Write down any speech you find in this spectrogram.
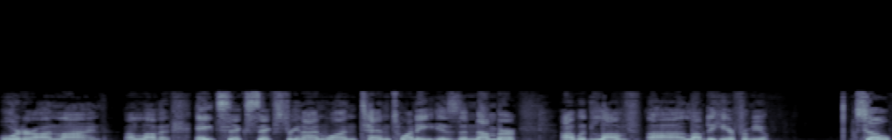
order online. I love it. 866-391-1020 is the number. I would love, uh, love to hear from you. So,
